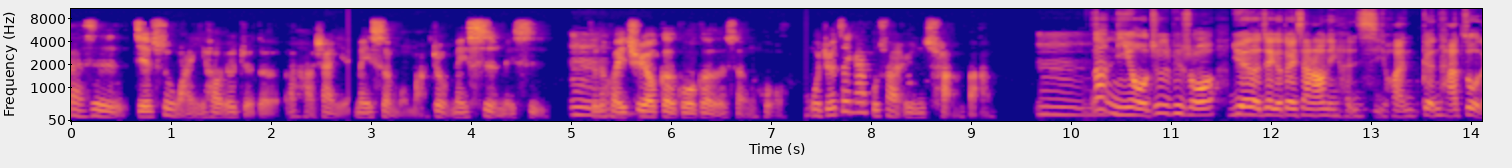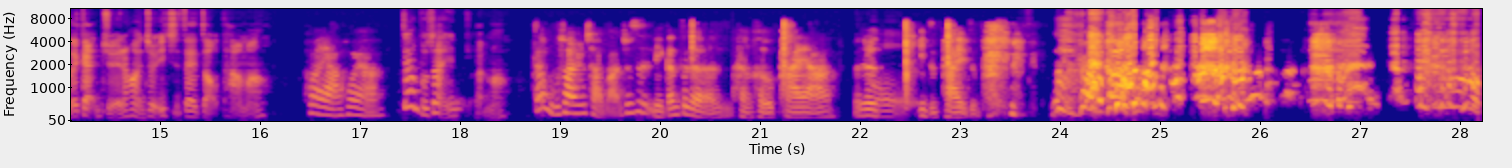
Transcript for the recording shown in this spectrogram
但是结束完以后又觉得、呃、好像也没什么嘛，就没事没事，嗯，就是回去又各过各的生活。我觉得这应该不算晕船吧？嗯，那你有就是譬如说约了这个对象，然后你很喜欢跟他做的感觉，然后你就一直在找他吗？会啊会啊，这样不算晕船吗？这样不算晕船吧？就是你跟这个人很合拍啊，那就哦一直拍一直拍。好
